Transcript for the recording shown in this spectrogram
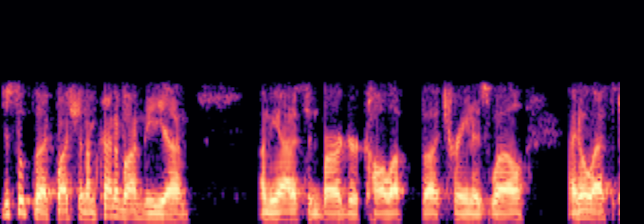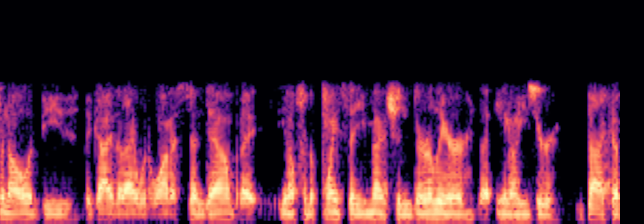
just with the question, I'm kind of on the um, on the Addison Barger call up uh, train as well. I know Espinal would be the guy that I would want to send down, but I, you know, for the points that you mentioned earlier, that you know he's your backup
